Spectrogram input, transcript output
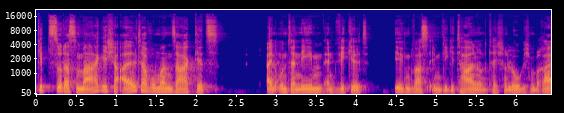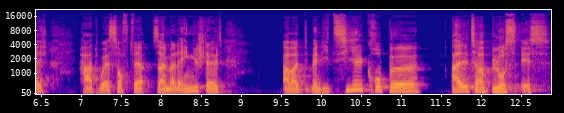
Gibt es so das magische Alter, wo man sagt, jetzt ein Unternehmen entwickelt irgendwas im digitalen oder technologischen Bereich, Hardware, Software, sei mal dahingestellt. Aber wenn die Zielgruppe Alter plus ist,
